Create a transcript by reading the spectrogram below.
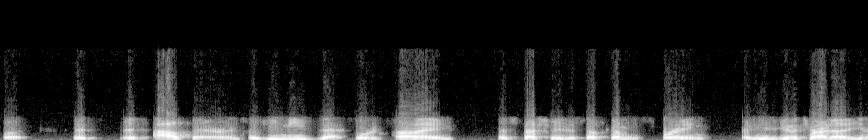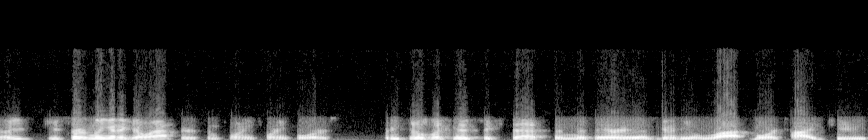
but it's it's out there, and so he needs that sort of time, especially this upcoming spring. And he's going to try to, you know, he's, he's certainly going to go after some 2024s, but he feels like his success in this area is going to be a lot more tied to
